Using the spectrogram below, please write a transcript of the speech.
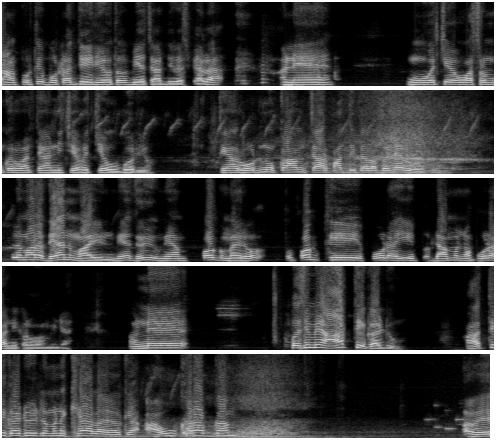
રાણપુરથી બોટાદ જઈ રહ્યો હતો બે ચાર દિવસ પહેલા. અને હું વચ્ચે વોશરૂમ કરવા ત્યાં નીચે વચ્ચે ઊભો રહ્યો. ત્યાં રોડનું કામ ચાર પાંચ દી પહેલાં બનેલું હતું. એટલે મારા ધ્યાનમાં આવ્યું મેં જોયું મેં આમ પગ માર્યો. તો પગથી પોડા એ ડામરના પોડા નીકળવા માંડ્યા. અને પછી મેં હાથથી કાઢ્યું. હાથથી કાઢ્યું એટલે મને ખ્યાલ આવ્યો કે આવું ખરાબ કામ હવે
